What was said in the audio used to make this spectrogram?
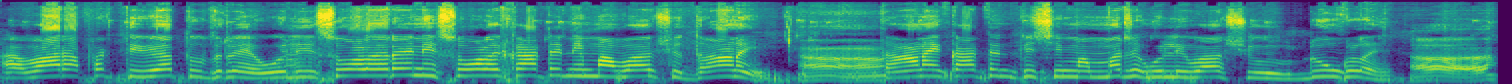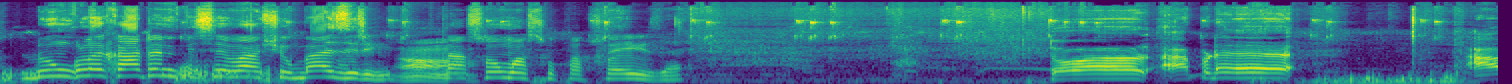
આ વારા ફરતી વેતું જ રહે ઓલી સોળે રહે ને સોળે કાઢે ને એમાં વાવશું ધાણે. હા હા. ધાણે કાઢે ને પછી માં મરી ઓલી વાવશું ડુંગળે. હા ડુંગળે કાઢે ને પછી વાવશું બાજરી. હા. ત્યાં ચોમાસું પાછું આવી જાય. તો આપણે આ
